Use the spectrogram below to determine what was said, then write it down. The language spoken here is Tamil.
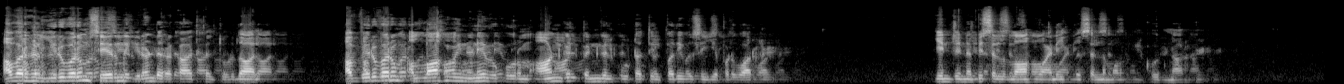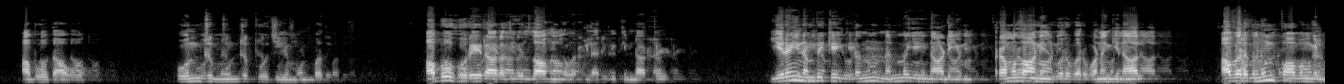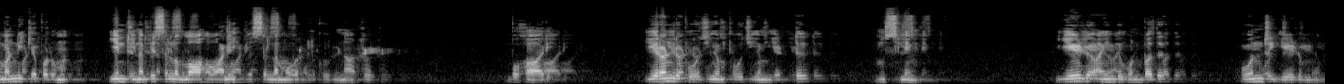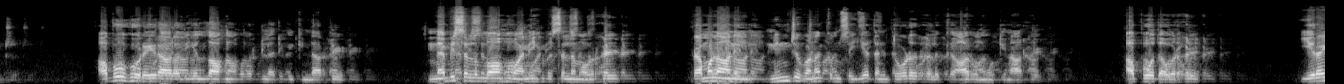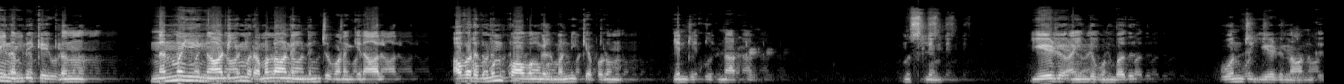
அவர்கள் இருவரும் சேர்ந்து இரண்டு ரகாத்கள் தொழுதால் அவ்விருவரும் அல்லாஹுவை நினைவு கூறும் ஆண்கள் பெண்கள் கூட்டத்தில் பதிவு செய்யப்படுவார்கள் என்று நபி ஸல்லல்லாஹு அலைஹி செல்லம் அவர்கள் கூறினார்கள். அபுதாவோ ஒன்று மூன்று பூஜ்ஜியம் ஒன்பது. அபு ஹுரேரா ரதியுல்லாஹும் அவர்கள் அறிவிக்கின்றார்கள் இறை நம்பிக்கையுடனும் நன்மையை நாடியும் ரமலானில் ஒருவர் வணங்கினால் அவரது முன் பாவங்கள் மன்னிக்கப்படும் என்று நபி சொல்லாஹு அலைஹி வசல்லம் அவர்கள் கூறினார்கள். புகாரி இரண்டு பூஜ்ஜியம் பூஜ்ஜியம் எட்டு முஸ்லிம் ஏழு ஐந்து ஒன்பது ஒன்று ஏழு மூன்று. அபூ ஹுரேரா ரலியல்லாஹு அவர்கள் அறிவிக்கின்றார்கள் நபி ஸல்லல்லாஹு அலைஹி வசல்லம் அவர்கள் ரமலானில் நின்று வணக்கம் செய்ய தன் தோழர்களுக்கு ஆர்வமூட்டினார்கள். அப்போது அவர்கள் இறை நம்பிக்கையுடனும் நன்மையை நாடியும் ரமலானில் நின்று வணங்கினால் அவரது முன் பாவங்கள் மன்னிக்கப்படும் என்று கூறினார்கள். முஸ்லிம் ஏழு ஐந்து ஒன்பது ஒன்று ஏழு நான்கு.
